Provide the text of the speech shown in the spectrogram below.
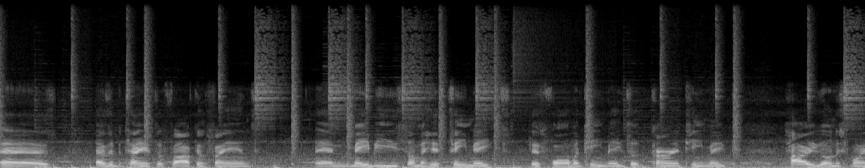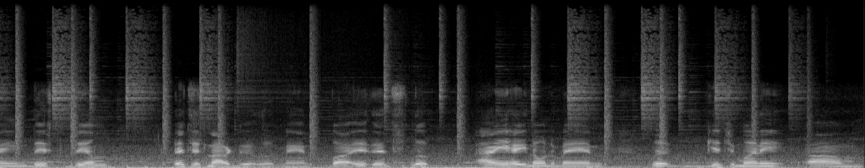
as as it pertains to Falcons fans and maybe some of his teammates, his former teammates or current teammates. How are you going to explain this to them? It's just not a good look, man. But it, it's look, I ain't hating on the man. Look, get your money. Um,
